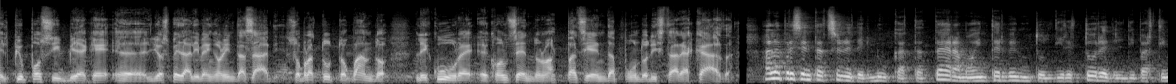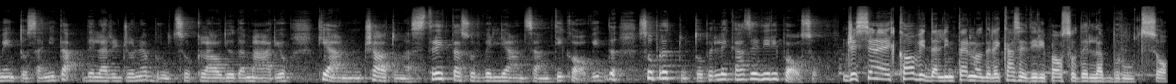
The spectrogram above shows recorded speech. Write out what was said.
il più possibile che gli ospedali vengano intasati, soprattutto quando le cure consentono al paziente appunto di stare a casa. Alla presentazione dell'UCAT a Teramo è intervenuto il direttore del Dipartimento Sanità della Regione Abruzzo Claudio Damario che ha annunciato una stretta sorveglianza anti-Covid soprattutto per le case di riposo. Gestione del Covid all'interno delle case di riposo dell'Abruzzo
